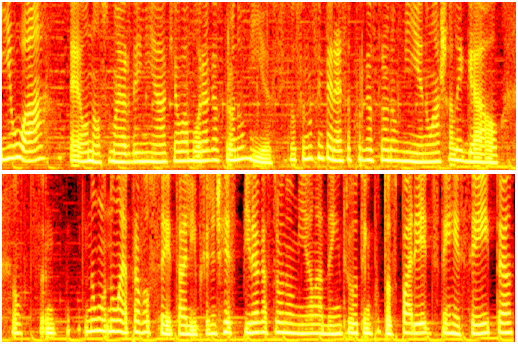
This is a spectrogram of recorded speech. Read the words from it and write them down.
E o A é o nosso maior DNA, que é o amor à gastronomia. Se você não se interessa por gastronomia, não acha legal, não, não é para você estar tá ali, porque a gente respira a gastronomia lá dentro o tempo todo. As paredes têm receita.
